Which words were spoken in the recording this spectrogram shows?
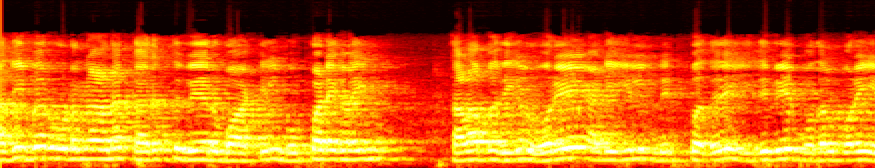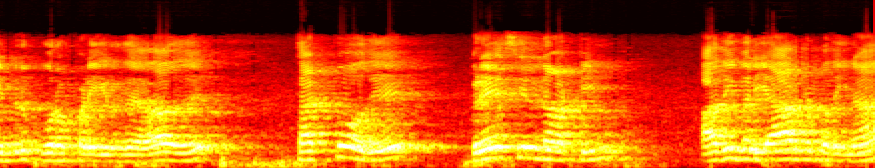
அதிபர் உடனான கருத்து வேறுபாட்டில் முப்படைகளின் தளபதிகள் ஒரே அணியில் நிற்பது இதுவே முதல் முறை என்று கூறப்படுகிறது. அதாவது தற்போது பிரேசில் நாட்டின் அதிபர் யாருன்னு பார்த்தீங்கன்னா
